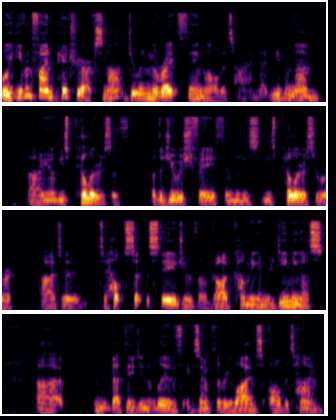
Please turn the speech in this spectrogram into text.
But we even find patriarchs not doing the right thing all the time. That even them, uh, you know, these pillars of, of the Jewish faith and these these pillars who are uh, to to help set the stage of, of God coming and redeeming us, uh, that they didn't live exemplary lives all the time.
